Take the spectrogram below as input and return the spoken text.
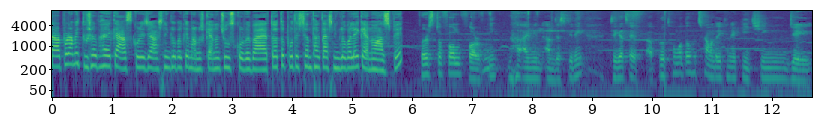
তারপর আমি তুষার ভাইয়াকে আস করি যে আসনি গ্লোবালকে মানুষ কেন চুজ করবে বা এত এত প্রতিষ্ঠান থাকতে আসনি গ্লোবালে কেন আসবে first of all for me I mean I am just kidding ঠিক আছে? প্রথমত হচ্ছে আমাদের এখানে টিচিং যে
